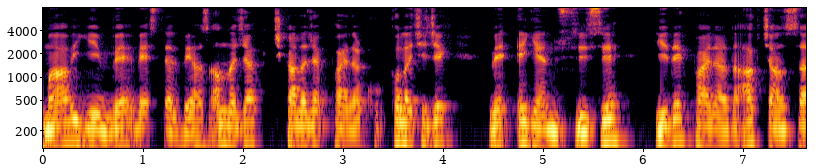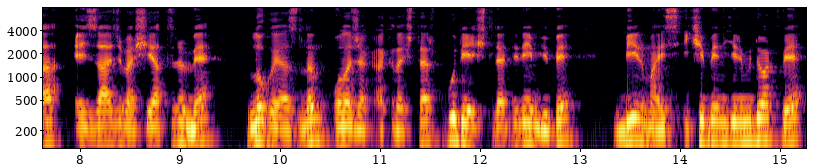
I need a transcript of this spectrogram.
Mavi Giyim ve Vestel Beyaz alınacak. Çıkarılacak paylar Coca-Cola içecek ve Ege Endüstrisi. Yedek paylarda Akçansa, Eczacıbaşı Yatırım ve logo yazılım olacak arkadaşlar. Bu değişiklikler dediğim gibi 1 Mayıs 2024 ve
